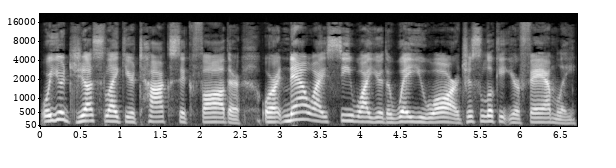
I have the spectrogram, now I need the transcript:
or you're just like your toxic father, or now I see why you're the way you are. Just look at your family.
